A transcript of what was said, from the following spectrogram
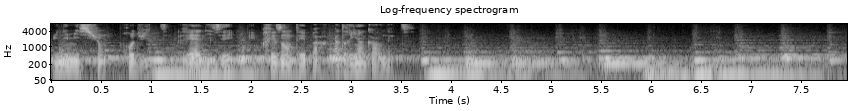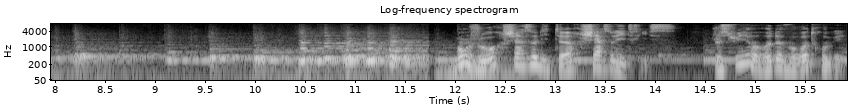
Une émission produite, réalisée et présentée par Adrien Cornette. Bonjour, chers auditeurs, chères auditrices. Je suis heureux de vous retrouver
